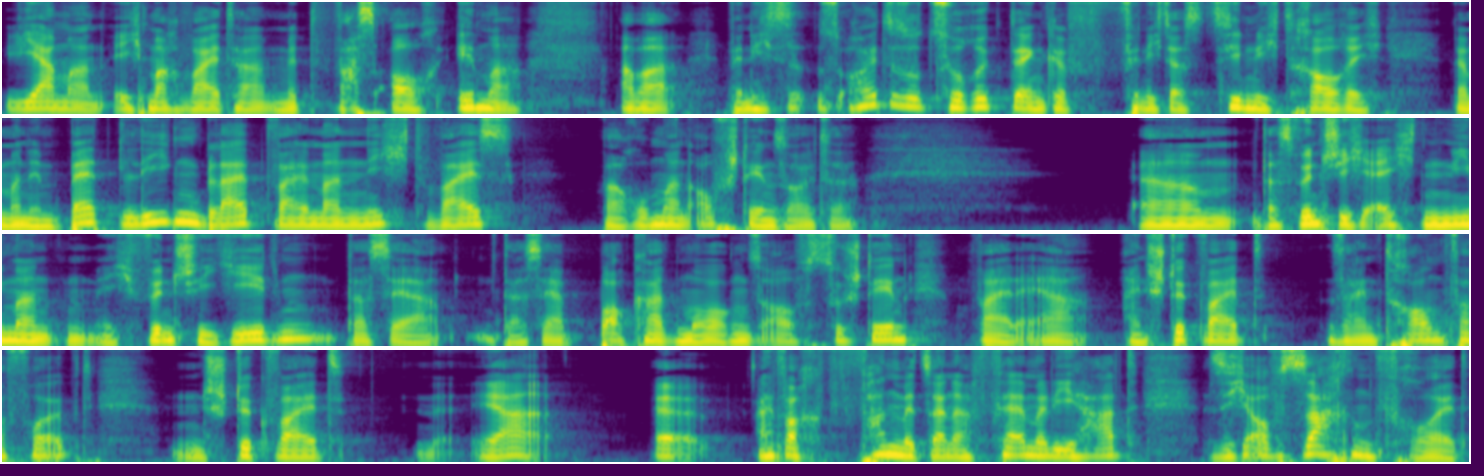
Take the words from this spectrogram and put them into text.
Ja, Mann, ich mach weiter mit was auch immer. Aber wenn ich heute so zurückdenke, finde ich das ziemlich traurig, wenn man im Bett liegen bleibt, weil man nicht weiß, warum man aufstehen sollte. Ähm, das wünsche ich echt niemandem. Ich wünsche jedem, dass er, dass er Bock hat, morgens aufzustehen, weil er ein Stück weit seinen Traum verfolgt, ein Stück weit, ja, äh, einfach Fun mit seiner Family hat, sich auf Sachen freut.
